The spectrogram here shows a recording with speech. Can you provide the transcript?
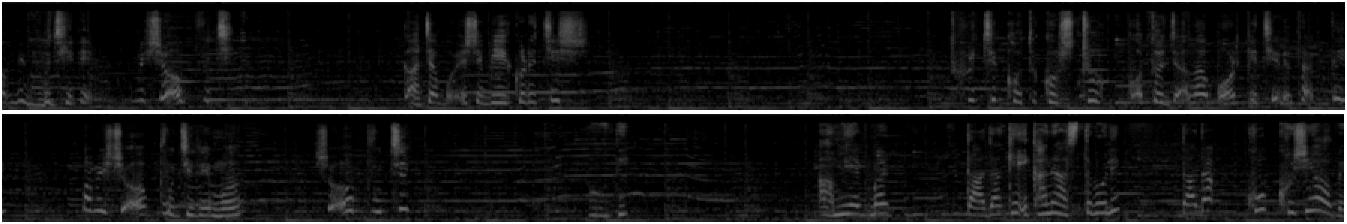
আমি বুঝি রে আমি সব বুঝি। কাঁচা বয়সে বিয়ে করেছিস? যে কত কষ্ট কত জ্বালা বরকে ছেড়ে থাকতে। আমি সব বুঝি রে মা সব বুঝি। বৌদি আমি একবার দাদাকে এখানে আসতে বলি। দাদা খুব খুশি হবে।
